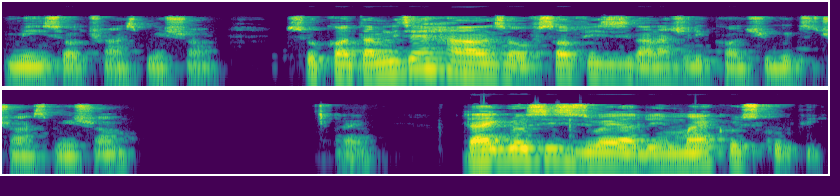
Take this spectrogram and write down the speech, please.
means of transmission. So contaminated hands of surfaces can actually contribute to transmission. Right? Diagnosis is where you are doing microscopy.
